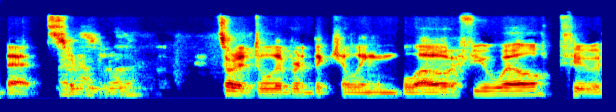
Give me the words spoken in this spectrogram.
that sort on, of brother. sort of delivered the killing blow, if you will, to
